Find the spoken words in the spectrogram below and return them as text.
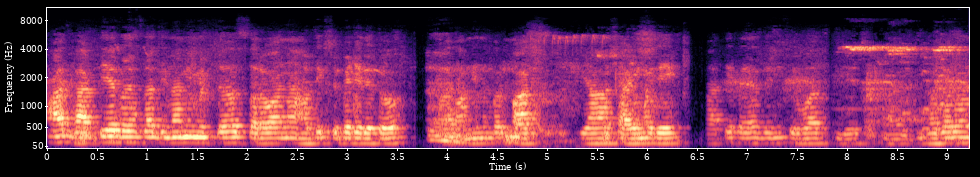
आज भारतीय प्रजासत्ताक दिनानिमित्त सर्वांना हार्दिक शुभेच्छा देतो. आम्ही नंबर पाच या शाळेमध्ये भारतीय प्रजासत्ताक दिन सुरुवात म्हणजे,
